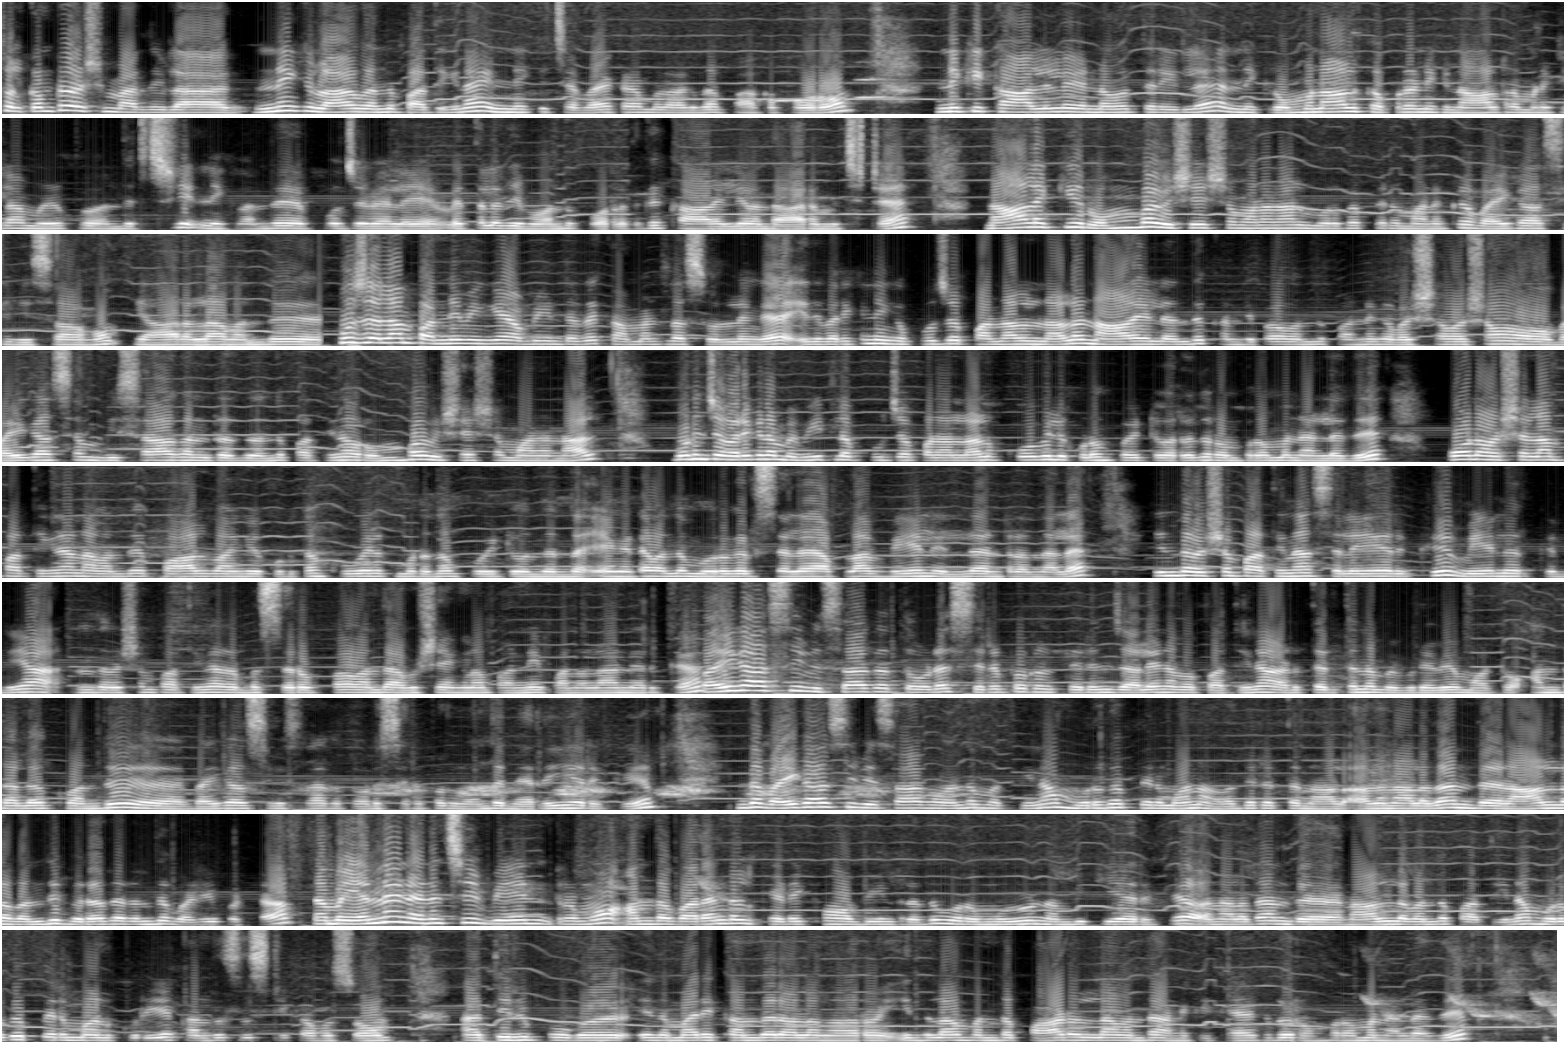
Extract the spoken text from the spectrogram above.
Friends welcome to வருஷம் Bharathi vlog இன்னைக்கு vlog வந்து பார்த்தீங்கன்னா இன்னைக்கு செவ்வாய்க்கிழமை விலாக் தான் பார்க்க போகிறோம் இன்னைக்கு காலையில் என்னவோ தெரியல இன்னைக்கு ரொம்ப நாளுக்கு அப்புறம் இன்னைக்கு நாலரை மணிக்கெல்லாம் விழுப்பு வந்துருச்சு. இன்னைக்கு வந்து பூஜை வேலையை வெத்தலை தீபம் வந்து போடுறதுக்கு காலையிலே வந்து ஆரம்பிச்சிட்டேன். நாளைக்கு ரொம்ப விசேஷமான நாள் முருகப்பெருமானுக்கு வைகாசி விசாகம். யாரெல்லாம் வந்து பூஜைலாம் பண்ணுவீங்க அப்படின்றத கமெண்ட்ல சொல்லுங்க. இது வரைக்கும் நீங்க பூஜை பண்ணலனாலும் நாளையிலேருந்து கண்டிப்பாக வந்து பண்ணுங்க. வருஷம் வருஷம் வைகாசம் விசாகன்றது வந்து பார்த்தீங்கன்னா ரொம்ப விசேஷமான நாள். முடிஞ்ச வரைக்கும் நம்ம வீட்டில் பூஜை பண்ணலனாலும் கோவிலுக்கு கூட போயிட்டு வர்றது ரொம்ப ரொம்ப நல்லது. போன வருஷம்லாம் பார்த்தீங்கன்னா நான் வந்து பால் வாங்கி கொடுத்தேன். கோவிலுக்கு மட்டும் தான் போயிட்டு வந்திருந்தேன். என்கிட்ட வந்து முருகர் சிலை அப்பெல்லாம் வேல் இல்லைன்றதுனால இந்த வருஷம் பார்த்தீங்கன்னா சிலையே இருக்கு வேல் இருக்கு இல்லையா? இந்த வருஷம் பார்த்தீங்கன்னா ரொம்ப சிறப்பாக வந்து அபிஷேகம்லாம் பண்ணி பண்ணலாம்னு இருக்கேன். வைகாசி விசாகத்தோட சிறப்புகள் தெரிஞ்சாலே நம்ம பார்த்தீங்கன்னா அடுத்தடுத்து நம்ம விடவே மாட்டோம். அந்த அளவுக்கு வந்து வைகாசி விசாகத்தோட சிறப்புகள் வந்து நிறைய இருக்கு. இந்த வைகாசி விசாகம் வந்து பார்த்தீங்கன்னா முருகப்பெருமான் அவதரித்த நாள். அதனால தான் இந்த நாளில் வந்து விரதம் இருந்து வழிபட்டா நம்ம என்ன நினைச்சு வேண்டுமோ அந்த வரங்கள் கிடைக்கும் அப்படின்றது ஒரு முழு நம்பிக்கையா இருக்கு. அதனாலதான் அந்த நாள்ல வந்து பாத்தீங்கன்னா முருகப்பெருமானுக்குரிய கந்த சஷ்டி கவசம் திருப்புகழ் இந்த மாதிரி கந்தர் அலங்காரம் இதெல்லாம் வந்த பாடல்லாம் வந்து அன்னைக்கு கேட்கறது ரொம்ப ரொம்ப நல்லது.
